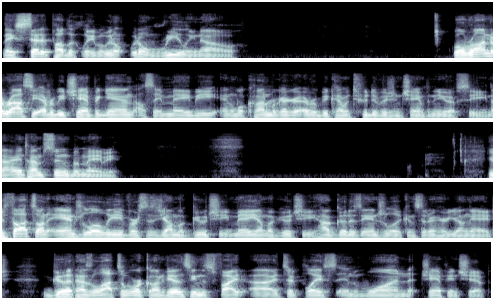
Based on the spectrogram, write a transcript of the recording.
they said it publicly, but we don't we don't really know. Will Ronda Rousey ever be champ again? I'll say maybe. And will Conor McGregor ever become a two division champ in the UFC? Not anytime soon, but maybe. Your thoughts on Angela Lee versus Yamaguchi, Mei Yamaguchi. How good is Angela considering her young age? Good, has a lot to work on. If you haven't seen this fight, uh, it took place in one championship.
